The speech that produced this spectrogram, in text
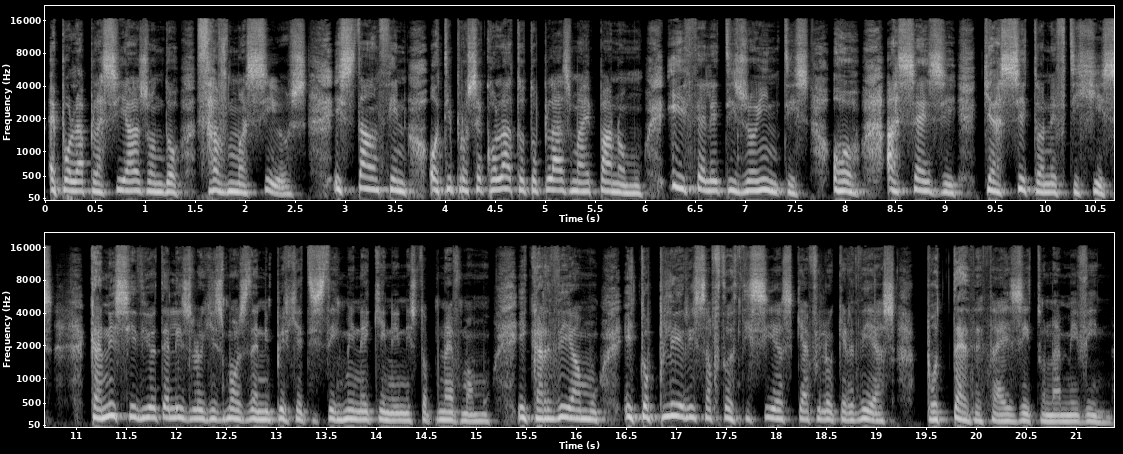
επολαπλασιάζοντο θαυμασίως. Ιστάνθην ότι προσεκολάτω το πλάσμα επάνω μου. Ήθελε τη ζωή της. Ω, ασέζει και ασύτων ευτυχής. Κανείς ιδιωτελής λογισμός δεν υπήρχε τη στιγμή εκείνη στο πνεύμα μου. Η καρδία μου ή το πλήρης αυτοθυσίας και αφιλοκερδίας ποτέ δεν θα εζήτουν αμοιβήν.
